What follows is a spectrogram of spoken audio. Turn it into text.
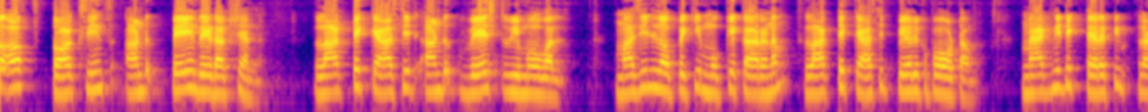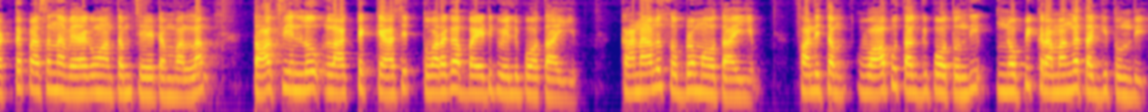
of toxins and pain reduction lactic acid and waste removal muscle నొప్పికి ముఖ్య కారణం లాక్టిక్ యాసిడ్ పేరుకుపోవటం. మ్యాగ్నెటిక్ థెరపీ రక్త ప్రసరణ వేగవంతం చేయటం వల్ల టాక్సిన్లు లాక్టిక్ యాసిడ్ త్వరగా బయటికి వెళ్ళిపోతాయి. కణాలు శుభ్రమవుతాయి. ఫలితం వాపు తగ్గిపోతుంది నొప్పి క్రమంగా తగ్గుతుంది.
